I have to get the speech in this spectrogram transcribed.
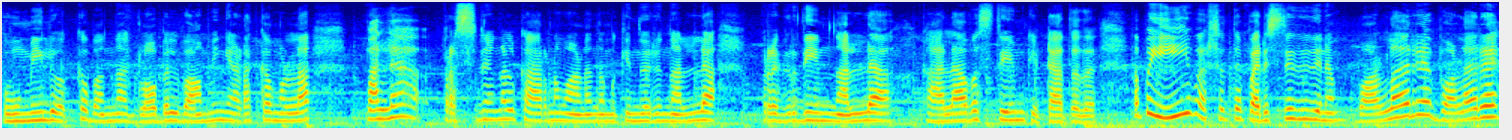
ഭൂമിയിലും ഒക്കെ വന്ന ഗ്ലോബൽ വാർമിംഗ് അടക്കമുള്ള പല പ്രശ്നങ്ങൾ കാരണമാണ് നമുക്കിന്നൊരു നല്ല പ്രകൃതിയും നല്ല കാലാവസ്ഥയും കിട്ടാത്തത്. അപ്പോൾ ഈ വർഷത്തെ പരിസ്ഥിതി ദിനം വളരെ വളരെ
